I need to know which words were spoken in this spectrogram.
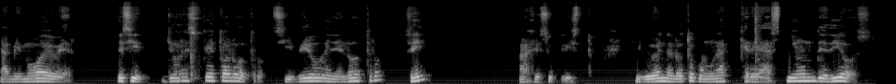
a mi modo de ver es decir, yo respeto al otro si veo en el otro, ¿sí? A Jesucristo. Si veo en el otro como una creación de Dios.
